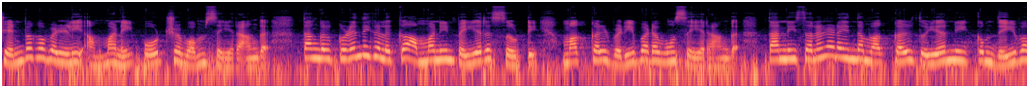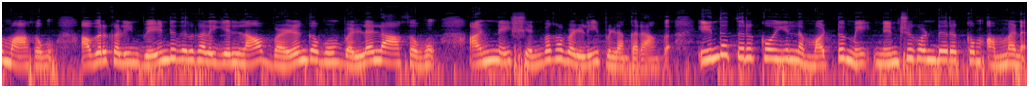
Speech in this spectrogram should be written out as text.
செண்பகவள்ளி அம்மனை போற்றவும் செய்கிறாங்க தங்கள் குழந்தைகளுக்கு அம்மனின் பெயரை சூட்டி மக்கள் வழிபடவும் செய்கிறாங்க தன்னை சரணடைந்த மக்கள் துயர் நீக்கும் தெய்வமாகவும் அவர்களின் வேண்டுதல்களை எல்லாம் வழங்கவும் வெள்ளலாகவும் அன்னை செண்பகவள்ளி விளங்குறாங்க. இந்த திருக்கோயிலில் மட்டுமே நின்று கொண்டிருக்கும் அம்மனை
